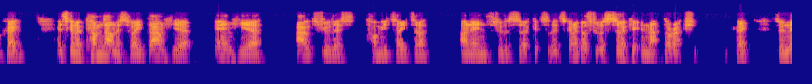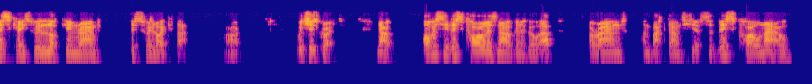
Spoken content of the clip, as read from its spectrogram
Okay, it's going to come down this way, down here, in here, out through this commutator, and in through the circuit. So it's going to go through the circuit in that direction. Okay, so in this case, we're looking round this way like that, all right, which is great. Now, obviously this coil is now going to go up, around and back down to here. So this coil now,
